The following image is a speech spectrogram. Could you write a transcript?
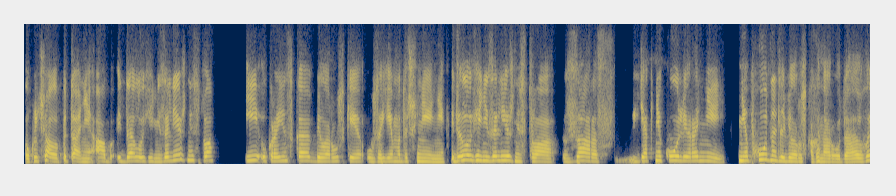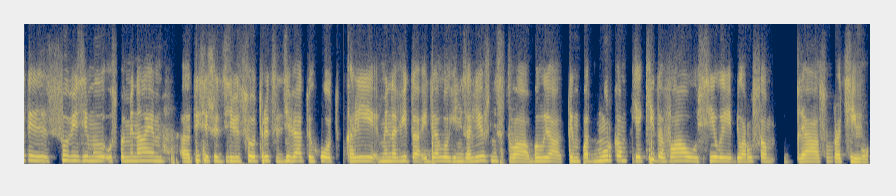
уключало пытанне аб ідэалогіі незалежніцтва і украінска-беларускія ўзаемадачыненні. Ідэалогія незалежніцтва зараз як ніколі раней неабходна для беларускага народа. Гэтай сувязі мы успамінаем 1939 год калі менавіта ідэалогія незалежніцтва была тым падмуркам які даваў сілы беларусам для супраціву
